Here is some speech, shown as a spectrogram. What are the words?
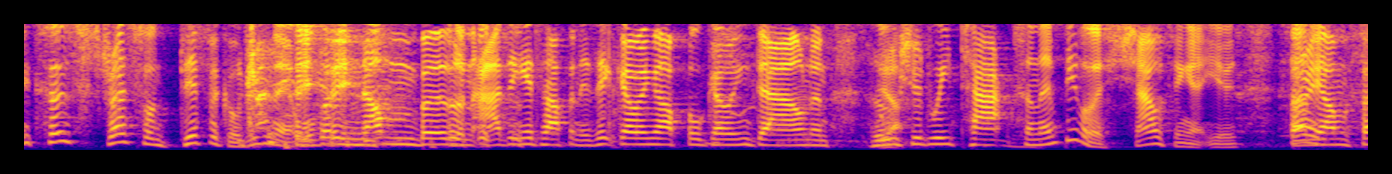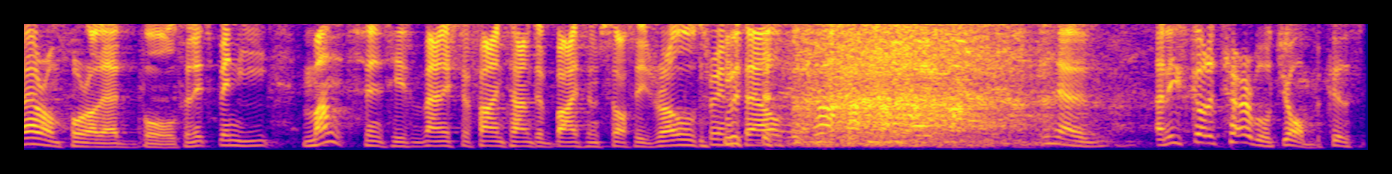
It's so stressful and difficult, isn't it? All the It is. numbers and adding it up, and is it going up or going down, and who Yeah. should we tax? And then people are shouting at you. It's very Um, unfair on poor old Ed Balls, and it's been months since he's managed to find time to buy some sausage rolls for himself. you know, And he's got a terrible job because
